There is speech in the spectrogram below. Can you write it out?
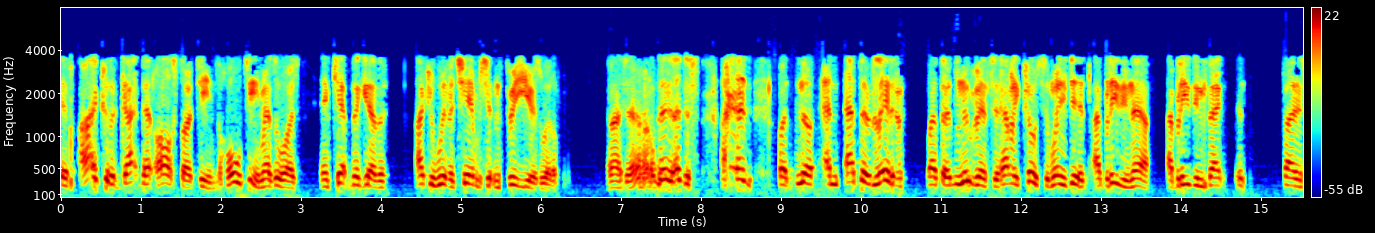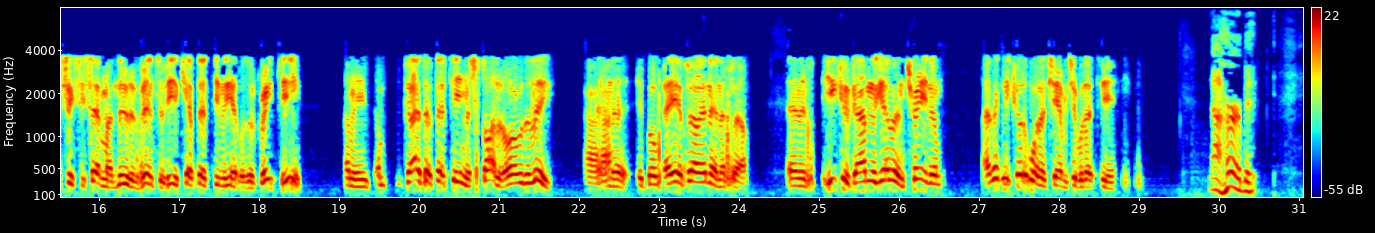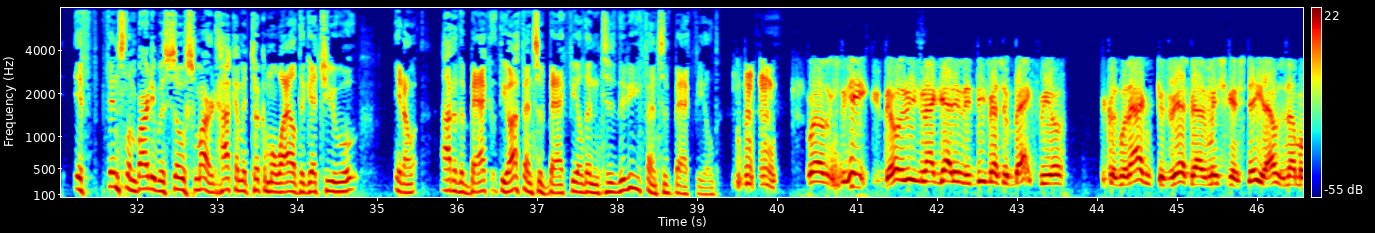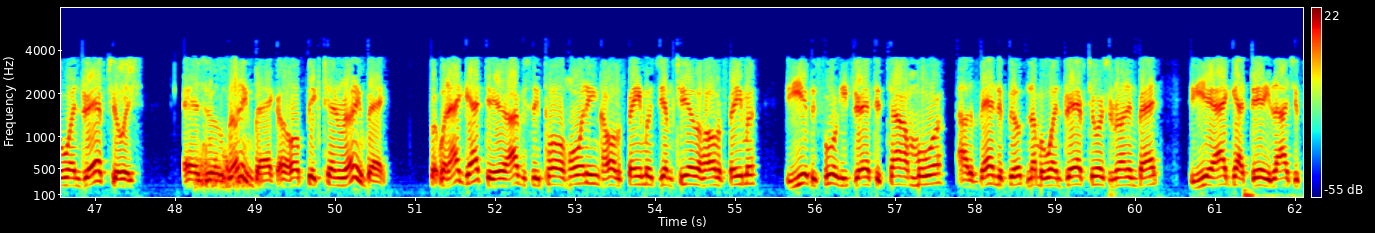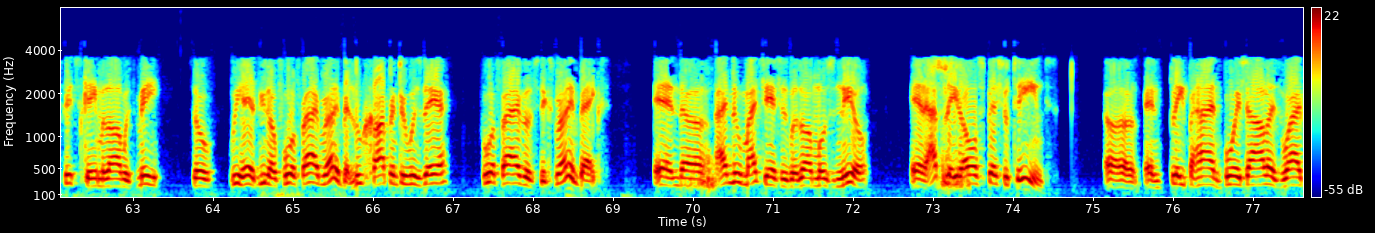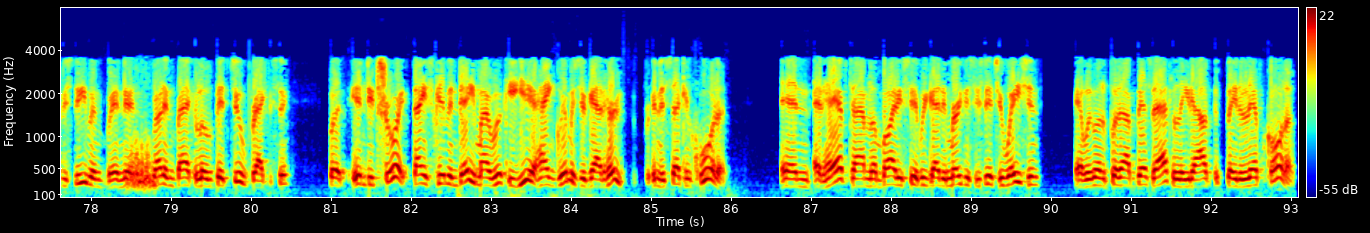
if I could have got that All-Star team, the whole team as it was, and kept them together, I could win a championship in three years with them. And I said, oh, I just, I but no, and after later, after I knew Vince and how he coached and what he did, I believe him now. I believed him back in, back in '67. I knew that Vince, if he had kept that team together, it was a great team. I mean, um, guys off that team have started all over the league, uh-huh. and, uh, both AFL and NFL. And if he could have got them together and trained them, I think we could have won a championship with that team. Now, Herb, if Vince Lombardi was so smart, how come it took him a while to get you, you know, out of the back, the offensive backfield into the defensive backfield? Well, he, the only reason I got in the defensive backfield because when I was drafted out of Michigan State, I was number one draft choice as a running back, a all Big Ten running back. But when I got there, obviously Paul Hornung, Hall of Famer, Jim Taylor, Hall of Famer. The year before, he drafted Tom Moore out of Vanderbilt, number one draft choice running back. The year I got there, Elijah Pitts came along with me. So we had, you know, four or five running backs. Lew Carpenter was there, four or five or six running backs and uh, I knew my chances was almost nil. And I played all special teams uh, and played behind Boyd Dowler as wide receiver and, then running back a little bit too, practicing. But in Detroit, Thanksgiving Day, my rookie year, Hank Gremminger got hurt in the second quarter. And at halftime, Lombardi said, we got an emergency situation, and we're going to put our best athlete out to play the left corner.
